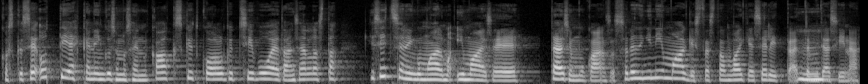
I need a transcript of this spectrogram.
koska se otti ehkä niinku semmoisen 20-30 sivua jotain sellaista, ja sitten se niinku maailma imaisee täysin mukaansa. Se oli jotenkin niin maagista, sitä on vaikea selittää, että Mm. mitä siinä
